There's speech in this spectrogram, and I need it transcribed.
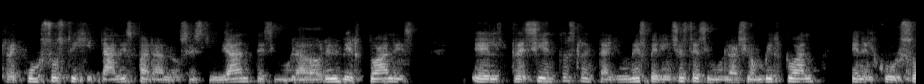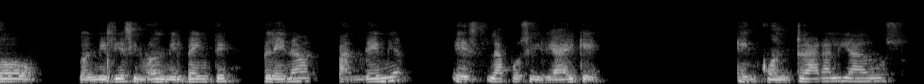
recursos digitales para los estudiantes, simuladores virtuales, el 331 experiencias de simulación virtual en el curso 2019-2020, plena pandemia, es la posibilidad de que encontrar aliados,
